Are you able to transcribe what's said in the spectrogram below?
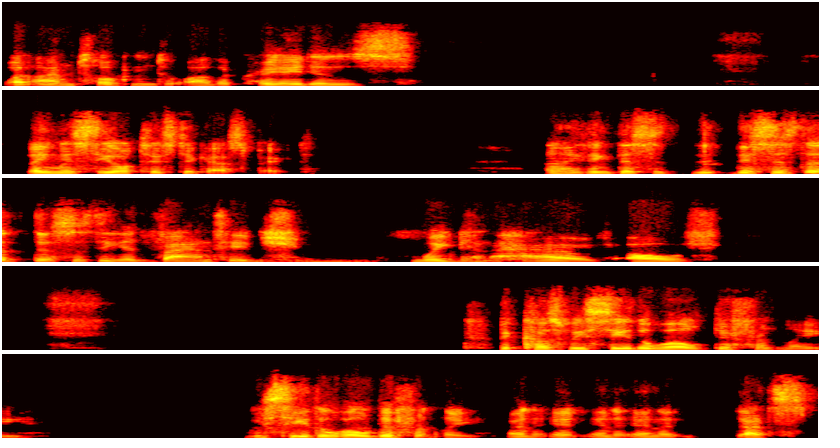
when I'm talking to other creators, they miss the autistic aspect. And I think this is this is the this is the advantage we can have of because we see the world differently we see the world differently and and and it, that's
